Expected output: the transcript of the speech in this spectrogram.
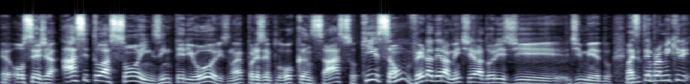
É, ou seja, há situações interiores, não é? Por exemplo, o cansaço, que são verdadeiramente geradores de, de medo. Mas eu tenho para mim que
